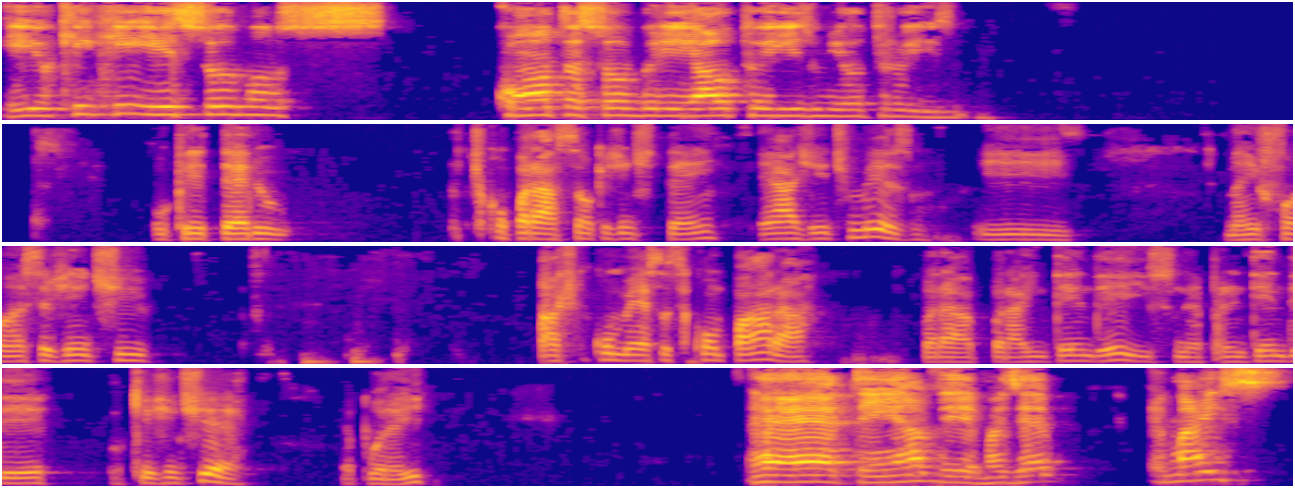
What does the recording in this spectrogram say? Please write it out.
E o que, que isso nos conta sobre altruísmo e altruísmo? O critério de comparação que a gente tem é a gente mesmo. E na infância a gente acho que começa a se comparar para entender isso, né? Para entender o que a gente é. É por aí? É, tem a ver, mas é, é mais.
